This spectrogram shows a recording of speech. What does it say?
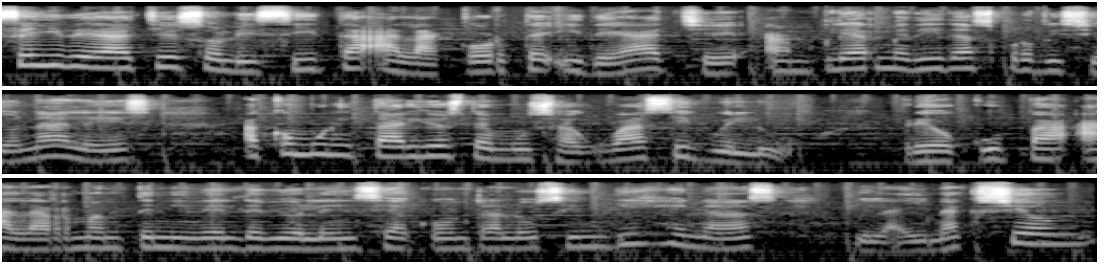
CIDH solicita a la Corte IDH ampliar medidas provisionales a comunitarios de Musaguas y Huilú. Preocupa alarmante nivel de violencia contra los indígenas y la inacción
